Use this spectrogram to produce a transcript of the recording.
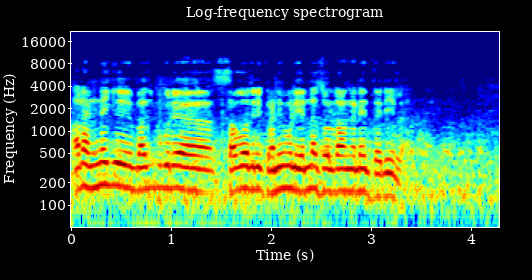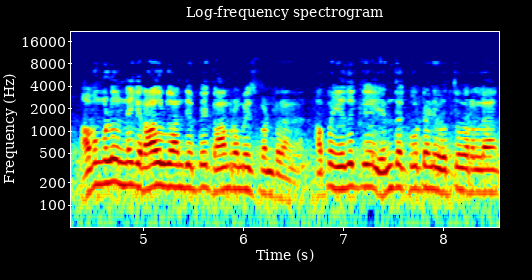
ஆனா இன்னைக்கு மதிப்புக்குரிய சகோதரி கனிமொழி என்ன சொல்றாங்கன்னே தெரியல. அவங்களும் இன்னைக்கு ராகுல் காந்தியை போய் காம்ப்ரமைஸ் பண்றாங்க. அப்ப எதுக்கு? எந்த கூட்டணி ஒத்து வரல?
